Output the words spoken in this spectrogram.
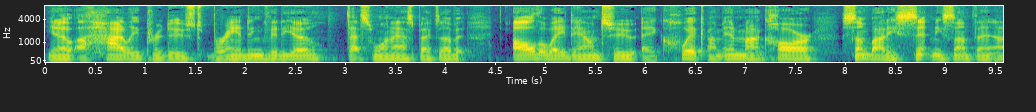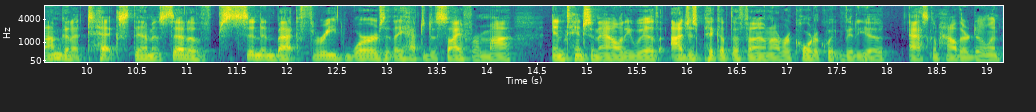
you know, a highly produced branding video. That's one aspect of it. All the way down to a quick, I'm in my car, somebody sent me something, and I'm going to text them instead of sending back three words that they have to decipher my intentionality with. I just pick up the phone, I record a quick video, ask them how they're doing,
